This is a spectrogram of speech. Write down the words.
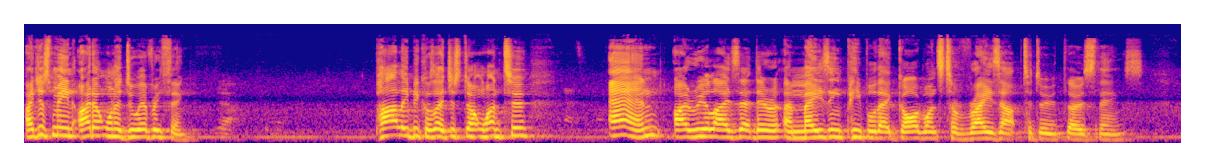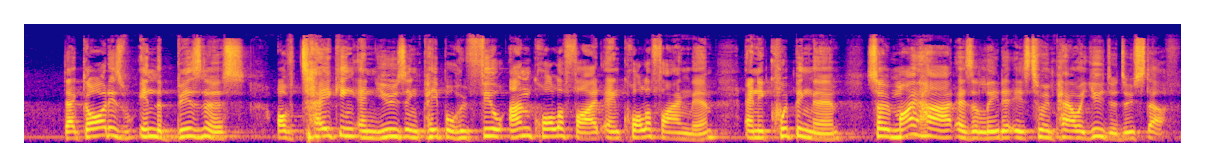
I just mean I don't want to do everything. Yeah. Partly because I just don't want to. And I realize that there are amazing people that God wants to raise up to do those things. That God is in the business of taking and using people who feel unqualified and qualifying them and equipping them. So, my heart as a leader is to empower you to do stuff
